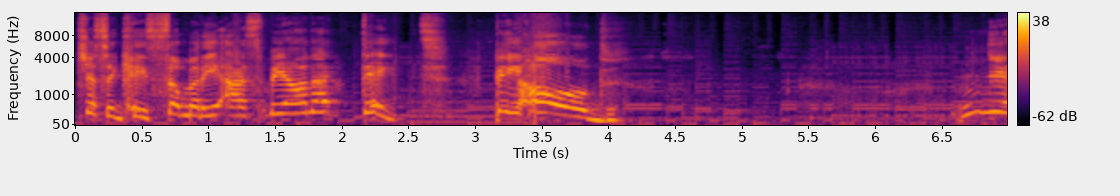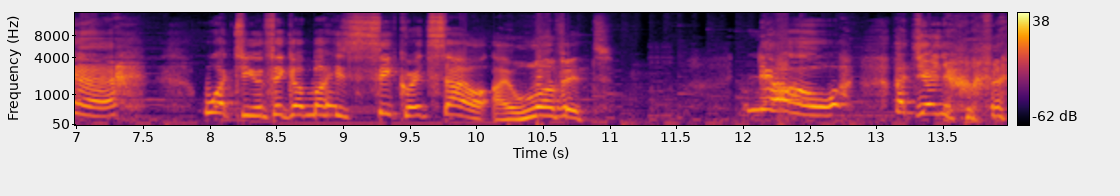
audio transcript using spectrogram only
Just in case somebody asks me on a date. Behold! Yeah. What do you think of my secret style? I love it. No, a genuine.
